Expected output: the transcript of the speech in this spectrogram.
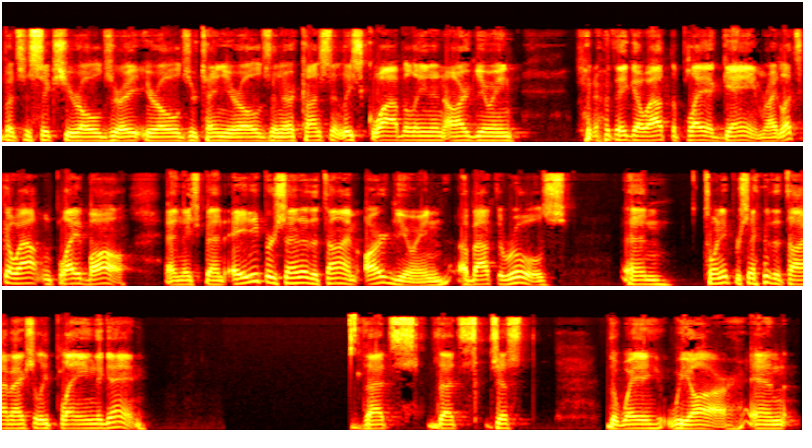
bunch of six year olds or eight year olds or 10 year olds, and they're constantly squabbling and arguing. You know, they go out to play a game, right? Let's go out and play ball. And they spend 80% of the time arguing about the rules and 20% of the time actually playing the game. That's, that's just the way we are. And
